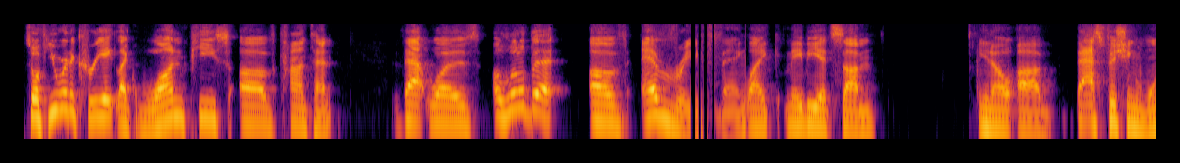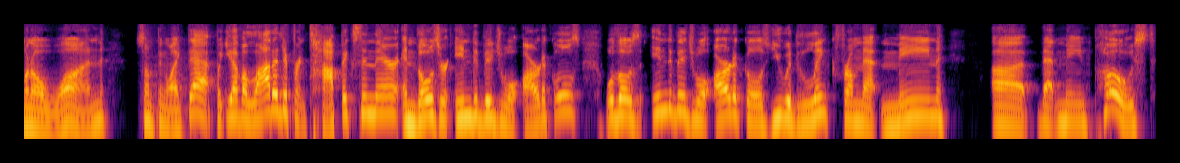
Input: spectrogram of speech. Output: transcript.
So if you were to create like one piece of content that was a little bit of everything, like maybe it's um, you know, uh bass fishing 101 something like that. But you have a lot of different topics in there, and those are individual articles. Well, those individual articles you would link from that main uh, that main post,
